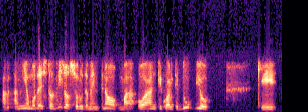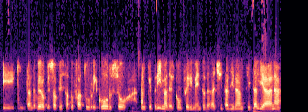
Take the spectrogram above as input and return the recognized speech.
a, a mio modesto avviso assolutamente no, ma ho anche qualche dubbio che, eh, tanto è vero che so che è stato fatto un ricorso anche prima del conferimento della cittadinanza italiana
